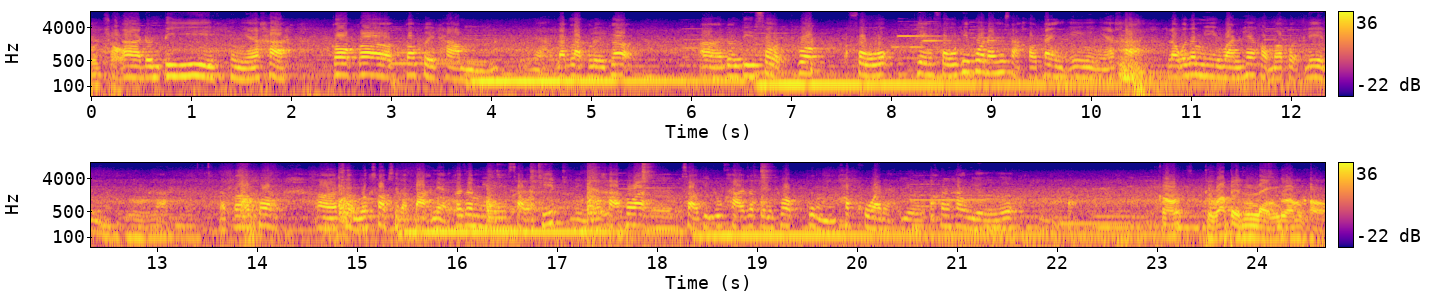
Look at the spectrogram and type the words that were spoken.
workshop อ่าดนตรีอย่างเงี้ยค่ะ ก็ก็ก็เคยทำอย่าง เงี้ยหลักๆเลยก็อ่าดนตรีสดพวกโฟกเพลงโฟกที่พวกนักศึกษาเขาแต่งเองอย่างเงี้ยค่ะ เราก็จะมีวันให้เขามาเปิดเล่นค่ะแล้วก็พวกเอ่อส่วนเวิร์กช็อปศิลปะเนี่ยก็จะมีเสาร์อาทิตย์อย่างเงี้ยค่ะเพราะว่าเสาร์อาทิตย์ลูกค้าจะเป็นพวกกลุ่มครอบครัวเนี่ยเยอะค่อนข้างเยอะก็ถือว่าเป็นแหล่งรวมของ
